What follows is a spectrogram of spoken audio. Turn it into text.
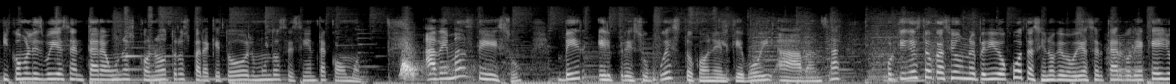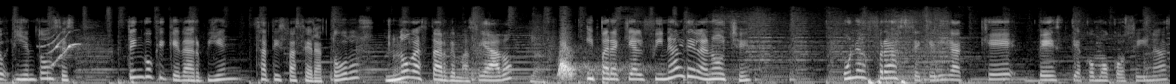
Y cómo les voy a sentar a unos con otros para que todo el mundo se sienta cómodo. Además de eso, ver el presupuesto con el que voy a avanzar, porque en esta ocasión no he pedido cuotas, sino que me voy a hacer cargo de aquello y entonces tengo que quedar bien, satisfacer a todos, no gastar demasiado Claro. y para que al final de la noche una frase que diga qué bestia, cómo cocinas,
